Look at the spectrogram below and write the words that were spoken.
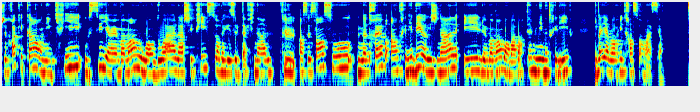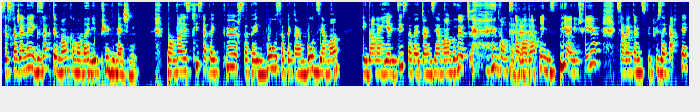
Je crois que quand on écrit aussi, il y a un moment où on doit lâcher prise sur le résultat final. Mm. En ce sens où notre œuvre, entre l'idée originale et le moment où on va avoir terminé notre livre, il va y avoir une transformation. Ce sera jamais exactement comme on avait pu l'imaginer. Donc, dans l'esprit, ça peut être pur, ça peut être beau, ça peut être un beau diamant, et dans la réalité, ça va être un diamant brut. Donc, ce qu'on va voir ici à écrire, ça va être un petit peu plus imparfait.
